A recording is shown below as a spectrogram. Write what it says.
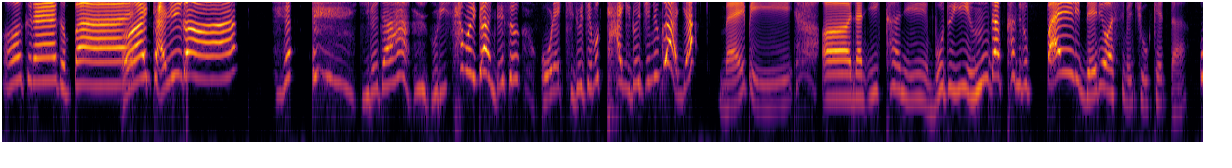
어 그래 굿바이 어이, 잘 읽어. 이러다 우리 3월도 안 돼서 올해 기도 제목 다 이루어지는 거 아니야? Maybe 어 난 이 칸이 모두 이 응답 칸으로 빨리 내려왔으면 좋겠다 어,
